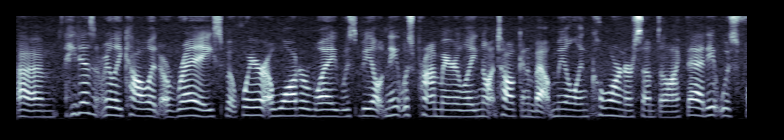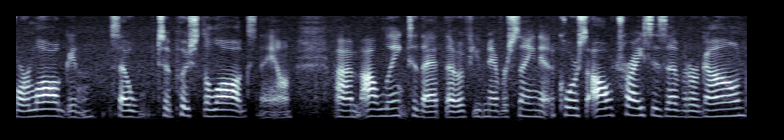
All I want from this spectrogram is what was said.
um, he doesn't really call it a race, but where a waterway was built, and it was primarily not talking about milling corn or something like that. It was for logging, so to push the logs down. Um, I'll link to that though if you've never seen it. Of course, all traces of it are gone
